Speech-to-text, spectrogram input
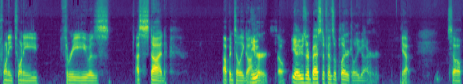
2023 he was a stud up until he got He- hurt. So Yeah, he was our best defensive player till he got hurt. yeah. So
